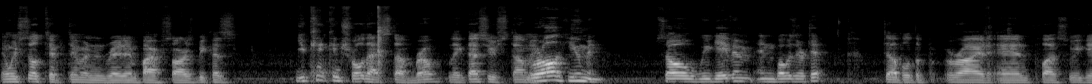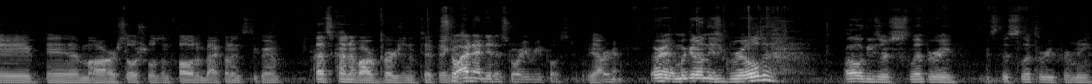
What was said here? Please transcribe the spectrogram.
And we still tipped him and rated him five stars because you can't control that stuff, bro. Like that's your stomach. We're all human, so we gave him. And what was our tip? double the ride, and plus we gave him our socials and followed him back on Instagram. That's kind of our version of tipping. So and I did a story repost Yeah. for him. All right, I'm gonna get on these grilled. Oh, these are slippery. It's the slippery for me.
